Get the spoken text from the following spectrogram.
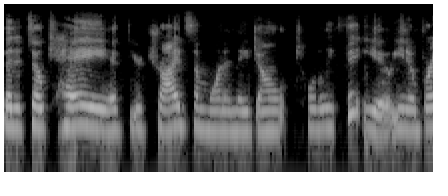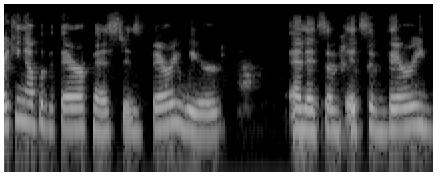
that it's okay if you tried someone and they don't totally fit you. You know, breaking up with a therapist is very weird and it's a it's a very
